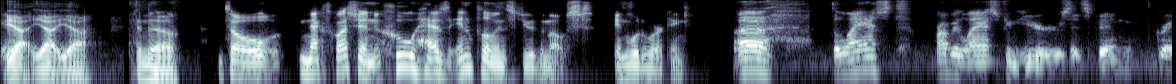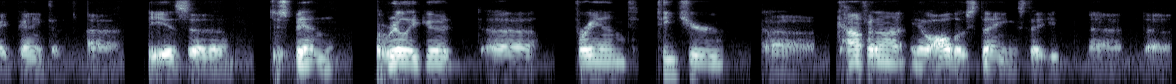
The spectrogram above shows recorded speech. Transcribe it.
Yeah, yeah, yeah. No. So, next question: Who has influenced you the most in woodworking? Uh, the last probably last few years, it's been Greg Pennington. Uh, he has uh, just been a really good uh, friend, teacher, uh, confidant. You know, all those things that you uh, uh,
